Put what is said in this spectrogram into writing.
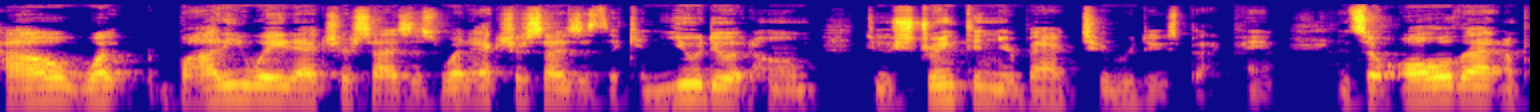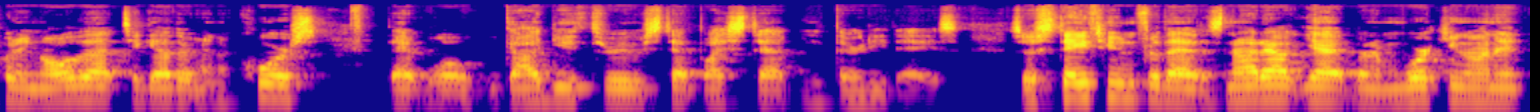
how what body weight exercises what exercises that can you do at home to strengthen your back to reduce back pain and so all that i'm putting all that together in a course that will guide you through step by step in 30 days so stay tuned for that it's not out yet but i'm working on it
